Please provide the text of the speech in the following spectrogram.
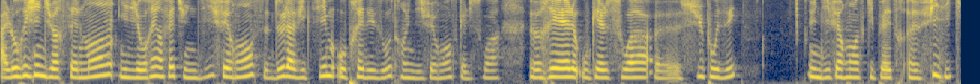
à l'origine du harcèlement, il y aurait en fait une différence de la victime auprès des autres, hein, une différence qu'elle soit euh, réelle ou qu'elle soit euh, supposée, une différence qui peut être euh, physique,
